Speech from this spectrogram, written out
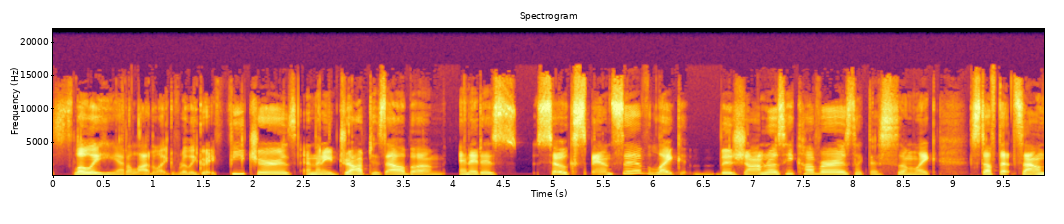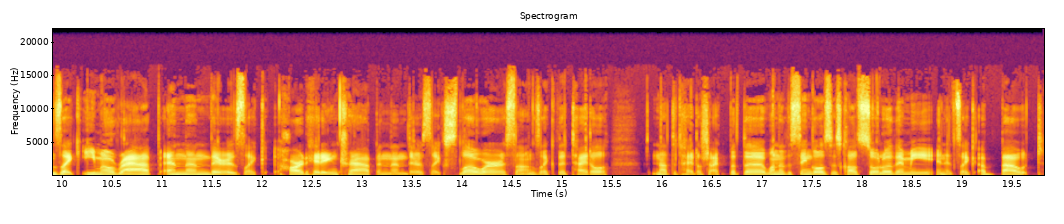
slowly he had a lot of like really great features, and then he dropped his album, and it is so expansive. Like the genres he covers, like there's some like stuff that sounds like emo rap, and then there's like hard hitting trap, and then there's like slower songs. Like the title, not the title track, but the one of the singles is called Solo de Mi, and it's like about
